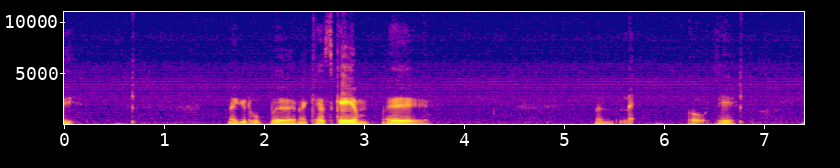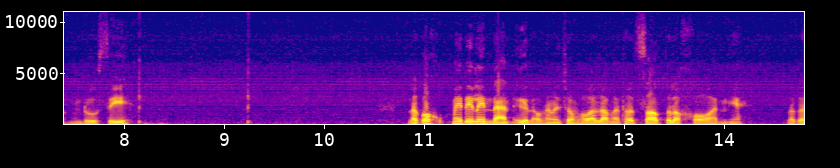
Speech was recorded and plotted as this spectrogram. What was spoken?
ดิในยูทูบเบอร์นะแคสเกม เออ นั่นแหละ โอเคดูซิแล้วก็ไม่ได้เล่นด่านอื่นหรอกท่านผู้ชมเพราะว่าเรามาทดสอบตัวละครไงเราก็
